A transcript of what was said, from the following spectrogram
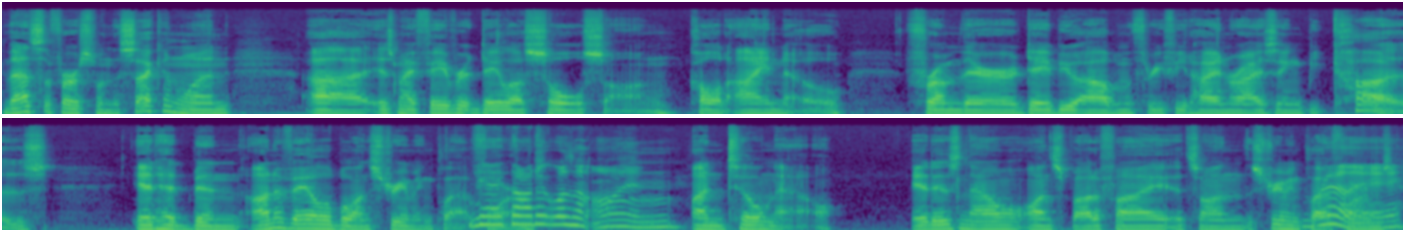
that's the first one. The second one uh, is my favorite De La Soul song called Eye Know from their debut album Three Feet High and Rising because it had been unavailable on streaming platforms yeah, I thought it wasn't on. until now. It is now on Spotify, it's on the streaming platforms. Really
